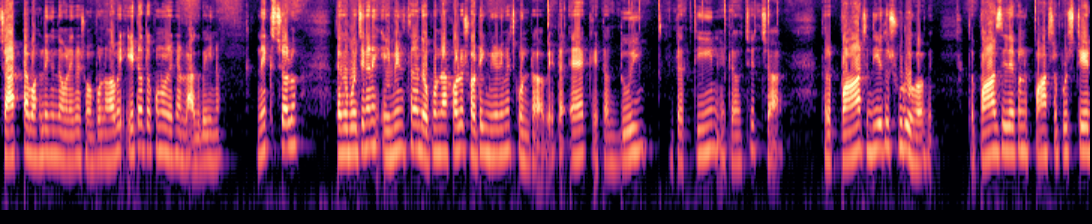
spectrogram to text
চারটা বসালে কিন্তু আমার এখানে সম্পূর্ণ হবে। এটা তো কোনো এখানে লাগবেই না। নেক্সট চলো। দেখো, বলছে এখানে এম এর স্থানে ওপেন রাখা হলো। সঠিক মিরর ইমেজ কোনটা হবে? এটা এক, এটা দুই, এটা তিন, এটা হচ্ছে চার। তাহলে পাঁচ দিয়ে তো শুরু হবে। তো পাঁচ দিয়ে দেখুন, পাঁচটা পুরো স্টেট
